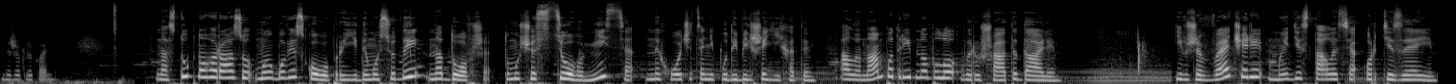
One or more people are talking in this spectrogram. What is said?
Дуже прикольний. Наступного разу ми обов'язково приїдемо сюди надовше, тому що з цього місця не хочеться нікуди більше їхати. Але нам потрібно було вирушати далі. І вже ввечері ми дісталися Ортізеї,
